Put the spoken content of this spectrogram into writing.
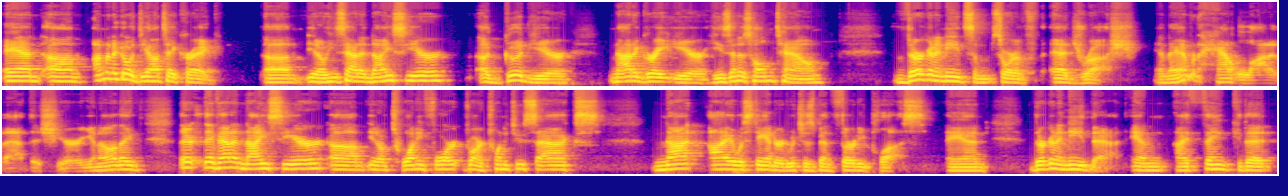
and um, I'm going to go with Deontae Craig. Um, you know, he's had a nice year, a good year, not a great year. He's in his hometown. They're going to need some sort of edge rush and they haven't had a lot of that this year. You know, they they they've had a nice year. Um, you know, 24 or 22 sacks, not Iowa standard, which has been 30 plus, and they're going to need that. And I think that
